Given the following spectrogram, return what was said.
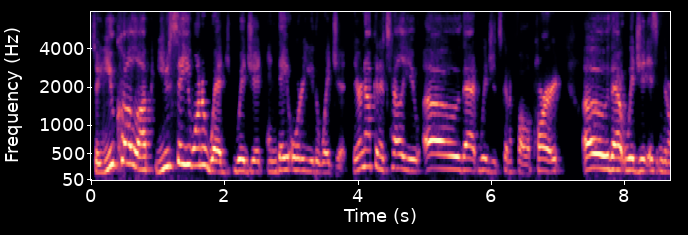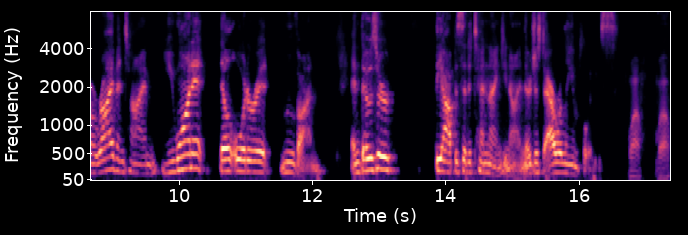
So you call up, you say you want a widget, and they order you the widget. They're not going to tell you, oh, that widget's going to fall apart. Oh, that widget isn't going to arrive in time. You want it, they'll order it, move on. And those are the opposite of 1099. They're just hourly employees. Wow. Wow.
